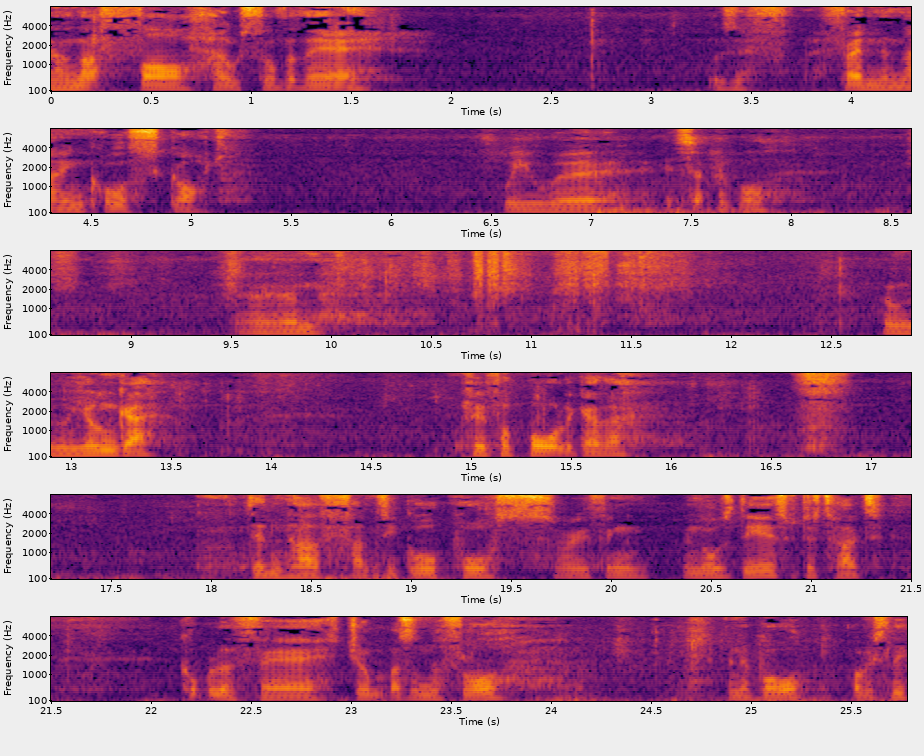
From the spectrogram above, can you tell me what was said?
Now, in that far house over there was a friend of mine called Scott. We were inseparable. Um, when we were younger, played football together. Didn't have fancy goalposts or anything in those days. We just had a couple of uh, jumpers on the floor and a ball, obviously.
